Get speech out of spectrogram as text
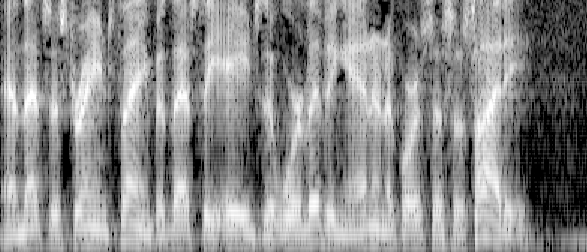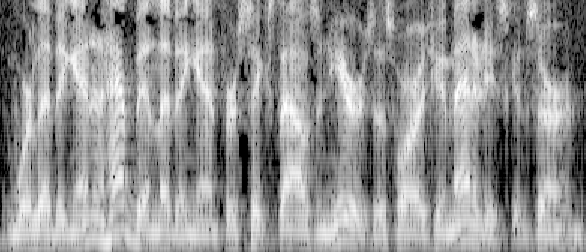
And that's a strange thing, but that's the age that we're living in, and of course the society we're living in and have been living in for 6,000 years as far as humanity is concerned.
